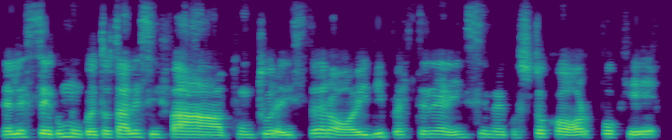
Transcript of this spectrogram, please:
nell'essay, comunque totale si fa punture di steroidi per tenere insieme questo corpo che,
